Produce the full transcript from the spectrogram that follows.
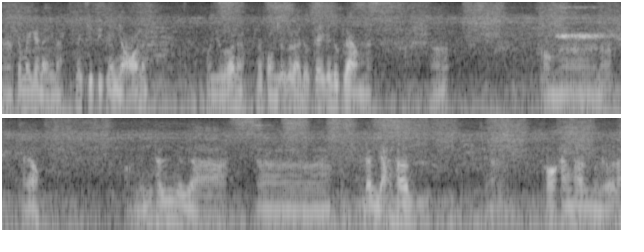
À, cái mấy cái này nè mấy chi tiết nhỏ nhỏ nè mình rửa nè nó còn giữ lại được cái cái nước ram nè. Đó. Còn à, đó thấy không? Còn những thứ như là à, đơn giản hơn khó khăn hơn mình nữa đó.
